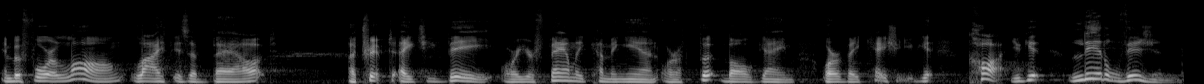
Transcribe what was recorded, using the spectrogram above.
And before long, life is about a trip to HEB or your family coming in or a football game or a vacation. You get caught, you get little visioned.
